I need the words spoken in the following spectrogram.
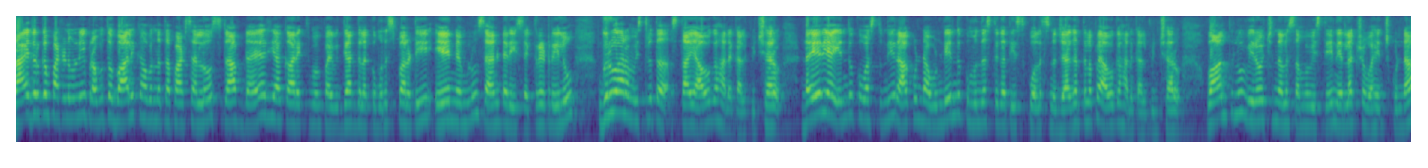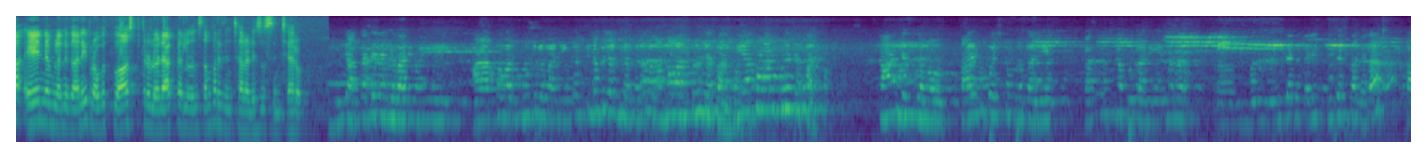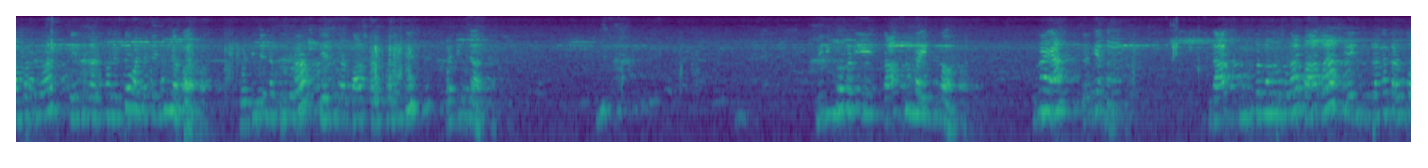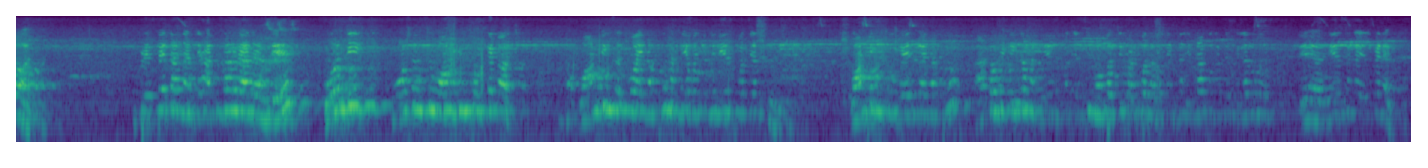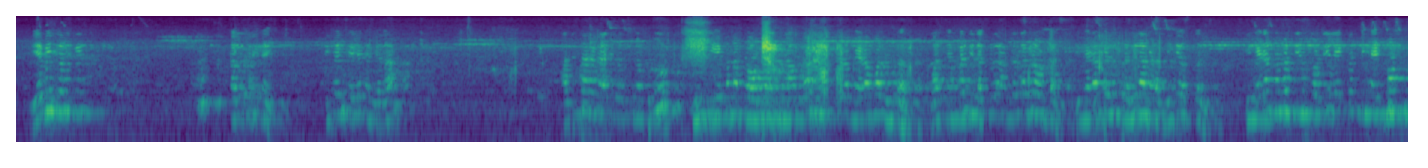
రాయదుర్గం పట్టణంలోని ప్రభుత్వ బాలికా ఉన్నత పాఠశాలలో స్టాఫ్ డయేరియా కార్యక్రమంపై విద్యార్థులకు మున్సిపాలిటీ ఏఎన్ఎంలు శానిటరీ సెక్రటరీలు గురువారం విస్తృత స్థాయి అవగాహన కల్పించారు. డయేరియా ఎందుకు వస్తుంది రాకుండా ఉండేందుకు ముందస్తుగా తీసుకోవాల్సిన జాగ్రత్తలపై అవగాహన కల్పించారు. వాంతులు విరోచనాలు సంభవిస్తే నిర్లక్ష్యం వహించకుండా ఏఎన్ఎంలను గాని ప్రభుత్వ ఆసుపత్రుల డాక్టర్లను సంప్రదించాలని సూచించారు ఇంకా అక్క చెల్లెళ్ళ వారికి ఆ అక్క వాళ్ళ కూతురు కానీ ఇంకా చిన్నపిల్లలు ఉంటారు కదా వాళ్ళ అమ్మ వాళ్ళకి కూడా చెప్పాలి మీ అమ్మ వాళ్ళకి కూడా చెప్పాలి స్నానం చేస్తున్నాము టాయిలెట్ పోసినప్పుడు కానీ కష్టం వచ్చినప్పుడు కానీ ఏమైనా మనం ఇంటి దగ్గర కలిసి తీసేస్తాం కదా కంపల్సరీగా చేతులు కడుక్కొని ఇస్తే వంట చేయమని చెప్పాలి. వడ్డించేటప్పుడు కూడా చేతులు బాగా కడుక్కొని వడ్డించాలి. మీరు ఇంకొకటి డాక్స్ ఉంటాయి ఇంట్లో. ఉన్నాయా? దొరికేనా డాక్స్ ఉంటున్నప్పుడు కూడా బాగా చేతి శుభ్రంగా కడుక్కోవాలి. ఇప్పుడు ఎట్లయితే అంటే అతిసార వ్యాధి అంటే ఓన్లీ మోషన్స్ వామిటింగ్స్ ఒకటే కాదు. వామిటింగ్స్ ఎక్కువ అయినప్పుడు మనకి ఏమవుతుంది నీరసం వచ్చేస్తుంది. వామిటింగ్స్ వేరుగా అయినప్పుడు ఆటోమేటిక్గా మనకి నీరసం వచ్చేసి మొబ్బచ్చి పడిపోతాం. ఇంత ఇందాక ఇద్దరు పిల్లలు నీరసంగా వెళ్ళిపోయినారు. ఏమైంది వాళ్ళకి? కళ్ళు తిరిగినాయి. డిఫెన్స్ చేయలేదండి కదా? అతిసార వ్యాధి వచ్చినప్పుడు మీకు ఏమైనా ప్రాబ్లం ఉన్నా కూడా మేడం వాళ్ళు ఉంటారు. వాళ్ళ నెంబర్ మీ దగ్గర అందరి దగ్గర ఉంటారు. ఈ మేడం పేరు జీకే వస్తుంది మీ మేడం నెంబర్ తీసుకోండి లేకపోతే మీ హెడ్ మాస్టర్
